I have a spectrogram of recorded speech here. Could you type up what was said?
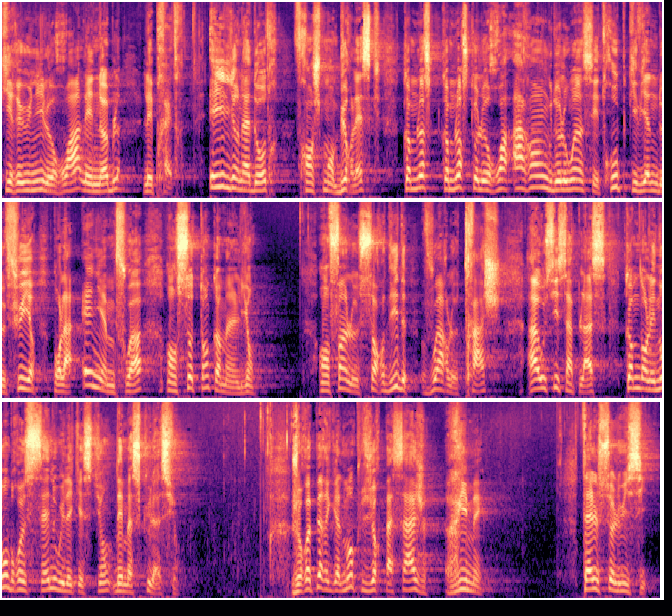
qui réunit le roi, les nobles, les prêtres. Et il y en a d'autres franchement burlesques, comme lorsque, le roi harangue de loin ses troupes qui viennent de fuir pour la énième fois en sautant comme un lion. Enfin, le sordide, voire le trash, a aussi sa place, comme dans les nombreuses scènes où il est question d'émasculation. Je repère également plusieurs passages rimés, tels celui-ci.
